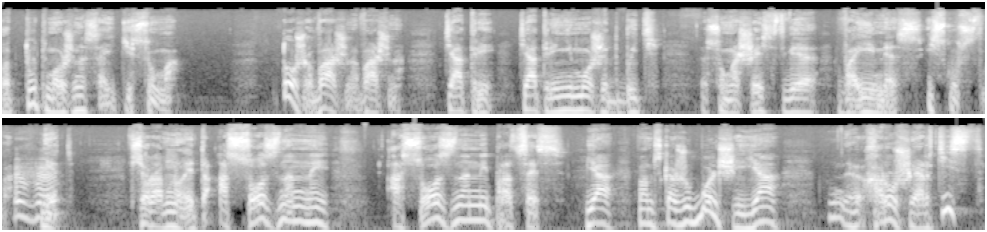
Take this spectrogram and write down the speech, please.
Вот тут можно сойти с ума. Тоже важно, важно. В театре, в театре не может быть сумасшествия во имя искусства. Нет. Все равно это осознанный, осознанный процесс. Я вам скажу больше. Я э, хороший артист,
